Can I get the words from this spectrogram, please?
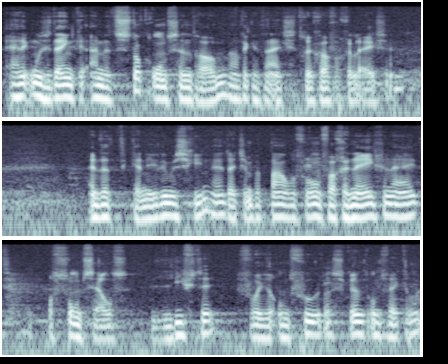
En ik moest denken aan het Stockholm-syndroom. Daar had ik een tijdje terug over gelezen. En dat kennen jullie misschien. Hè, dat je een bepaalde vorm van genegenheid... of soms zelfs liefde voor je ontvoerders kunt ontwikkelen.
